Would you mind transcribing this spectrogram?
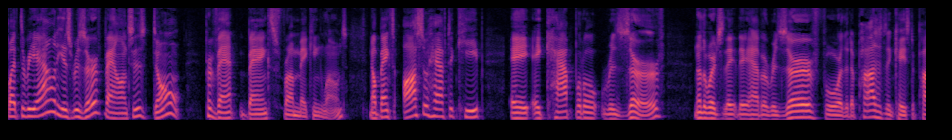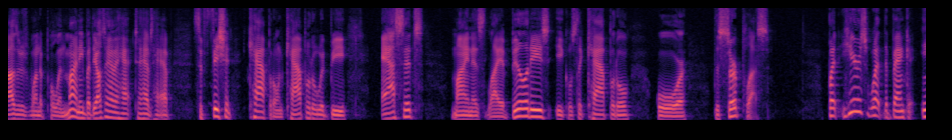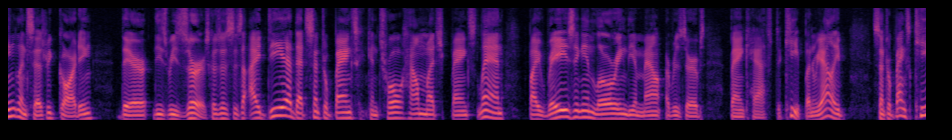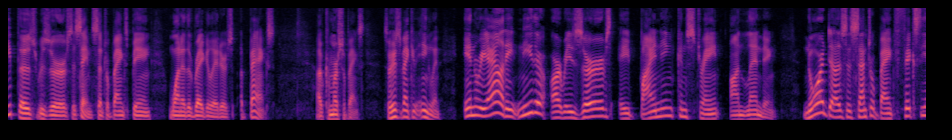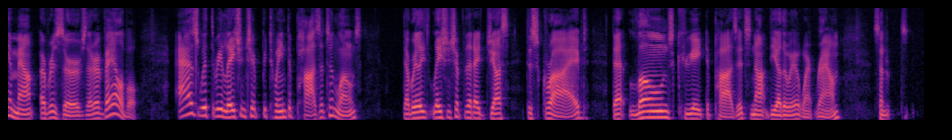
But the reality is, reserve balances don't prevent banks from making loans. Now, banks also have to keep a, a capital reserve. In other words, they, they have a reserve for the deposits in case depositors want to pull in money, but they also have to have, have sufficient capital, and capital would be assets minus liabilities equals the capital or the surplus. But here's what the Bank of England says regarding their these reserves, because there's this idea that central banks can control how much banks lend by raising and lowering the amount of reserves bank has to keep. But in reality, central banks keep those reserves the same. Central banks being one of the regulators of banks, of commercial banks. So here's the Bank of England. In reality, neither are reserves a binding constraint on lending, nor does the central bank fix the amount of reserves that are available. As with the relationship between deposits and loans, the relationship that I just described, that loans create deposits, not the other way around. So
